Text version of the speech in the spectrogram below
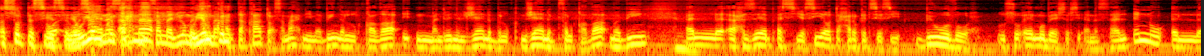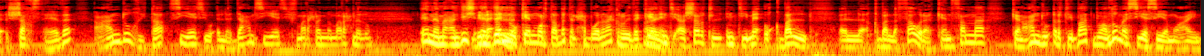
السلطة السياسية. ويمكن إحنا فما اليوم ويمكن التقاطع سامحني ما بين القضاء ما بين الجانب جانب جانب في القضاء ما بين الأحزاب السياسية والتحركات السياسية. بوضوح وسؤال مباشر سي أنس هل إنه الشخص هذا عنده غطاء سياسي والا دعم سياسي في مرحلة من المراحل هذو؟ أنا ما عنديش بما أنه كان مرتبط نحب ولا نكره إذا كان أي. أنت أشرت الانتماء قبل قبل الثورة كان فما كان عنده ارتباط بمنظومة سياسية معينه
